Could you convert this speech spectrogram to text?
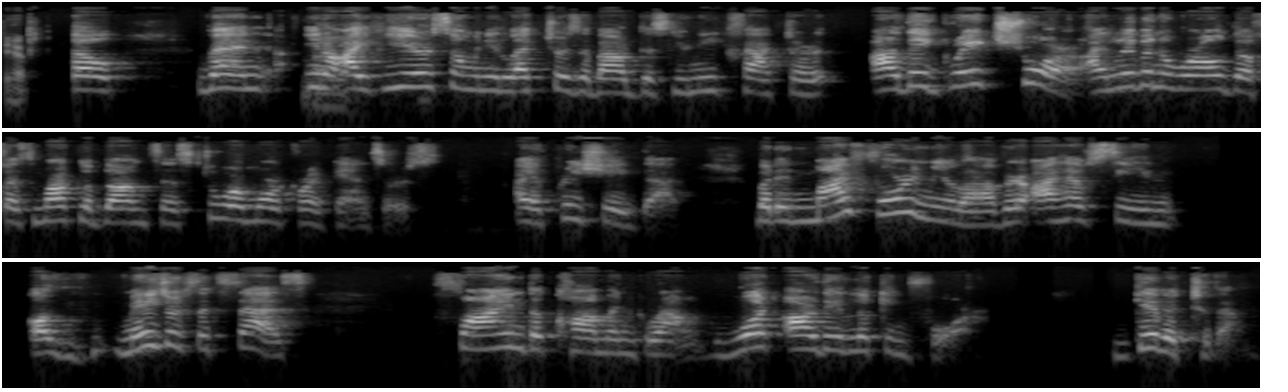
Yep. So when you know i hear so many lectures about this unique factor are they great sure i live in a world of as Mark LeBlanc says two or more correct answers i appreciate that but in my formula, where I have seen a major success, find the common ground. What are they looking for? Give it to them.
